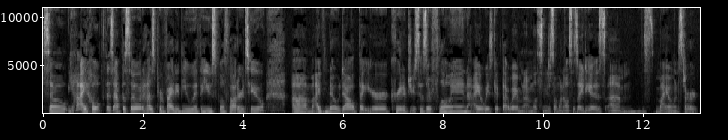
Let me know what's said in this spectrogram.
so, yeah, I hope this episode has provided you with a useful thought or two. Um, I've no doubt that your creative juices are flowing. I always get that way when I'm listening to someone else's ideas. Um, this is my own start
